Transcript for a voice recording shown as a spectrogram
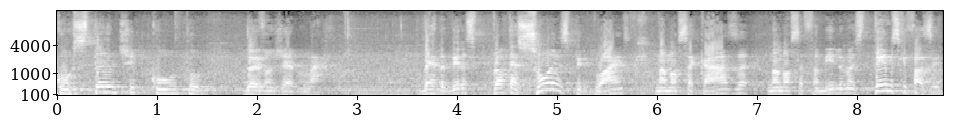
constante culto do Evangelho no lar. Verdadeiras proteções espirituais na nossa casa, na nossa família, nós temos que fazer.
